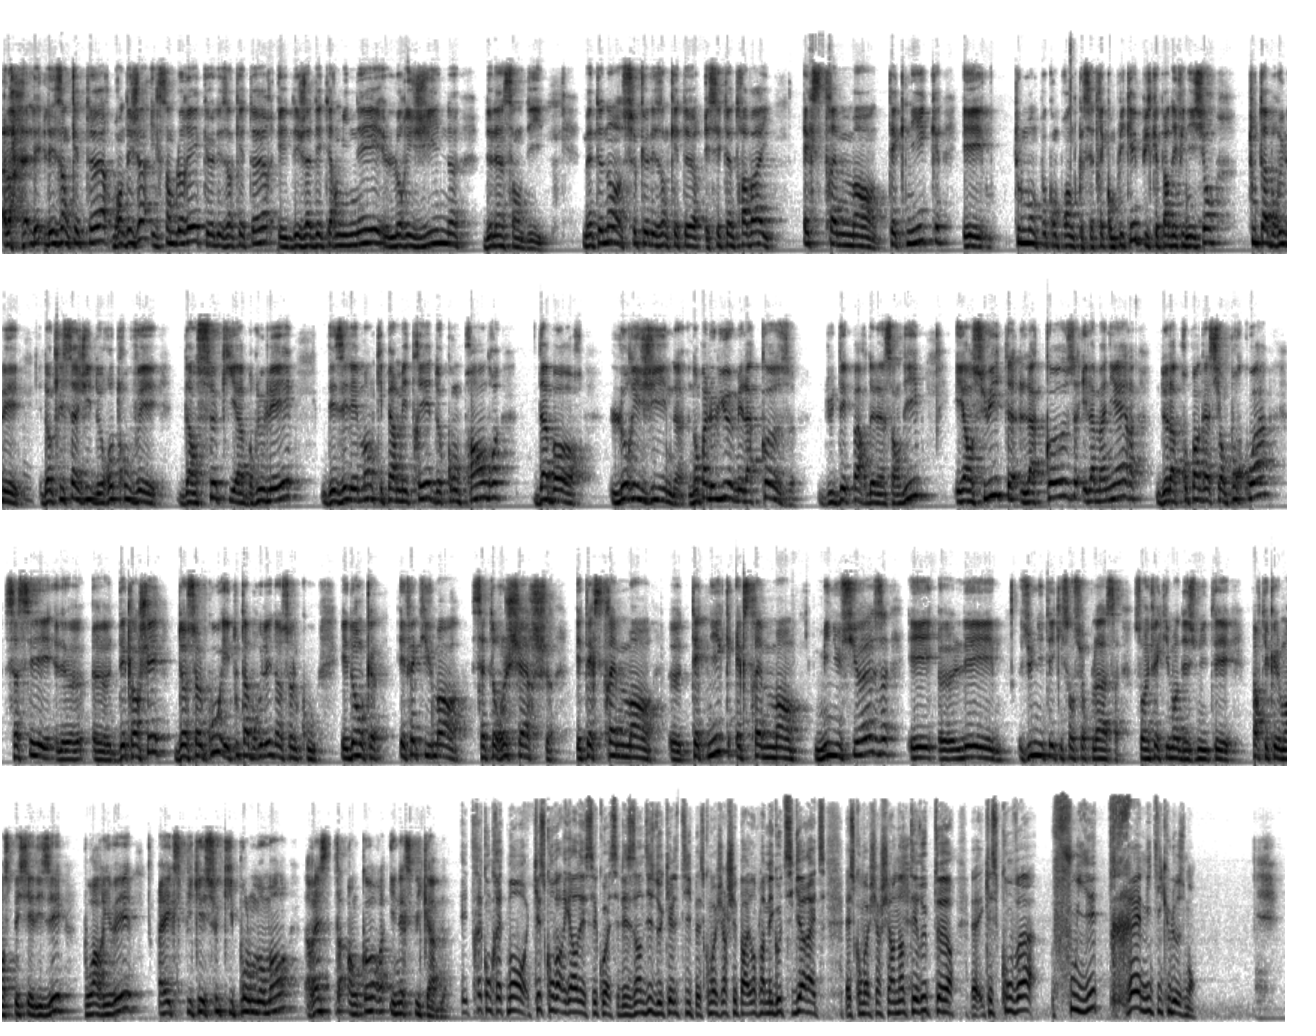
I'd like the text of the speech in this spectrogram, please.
Alors, les, enquêteurs, bon, déjà, il semblerait que les enquêteurs aient déjà déterminé l'origine de l'incendie. Maintenant, ce que les enquêteurs, et c'est un travail extrêmement technique et tout le monde peut comprendre que c'est très compliqué, puisque par définition, tout a brûlé. Donc il s'agit de retrouver dans ce qui a brûlé des éléments qui permettraient de comprendre d'abord l'origine, non pas le lieu, mais la cause du départ de l'incendie, et ensuite la cause et la manière de la propagation. Pourquoi? Ça s'est euh, euh, déclenché d'un seul coup et tout a brûlé d'un seul coup Et donc, effectivement, cette recherche est extrêmement euh, technique, extrêmement minutieuse et euh, les unités qui sont sur place sont effectivement des unités particulièrement spécialisées pour arriver à expliquer ce qui, pour le moment, reste encore inexplicable. Et très concrètement, qu'est-ce qu'on va regarder? C'est quoi? C'est des indices de quel type? Est-ce qu'on va chercher par exemple un mégot de cigarette? Est-ce qu'on va chercher un interrupteur? Euh, Qu'est-ce qu'on va fouiller très méticuleusement?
